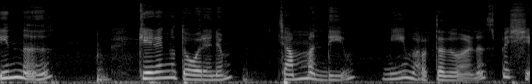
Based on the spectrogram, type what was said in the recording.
ഇന്ന് കിഴങ്ങ് തോരനും ചമ്മന്തിയും മീൻ വറുത്തതുമാണ് സ്പെഷ്യൽ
